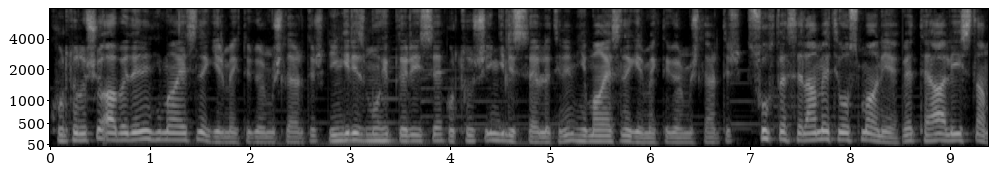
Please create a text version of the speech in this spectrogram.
Kurtuluşu ABD'nin himayesine girmekte görmüşlerdir. İngiliz muhipleri ise kurtuluşu İngiliz devletinin himayesine girmekte görmüşlerdir. Sulh ve Selameti Osmaniye ve Teali İslam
